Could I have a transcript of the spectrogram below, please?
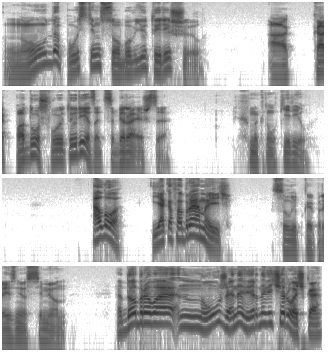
«Ну, допустим, с обувью ты решил. «А как подошву эту резать собираешься?» — хмыкнул Кирилл. «Алло, Яков Абрамович!» — с улыбкой произнес Семен. «Доброго, ну, уже, наверное, вечерочка.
